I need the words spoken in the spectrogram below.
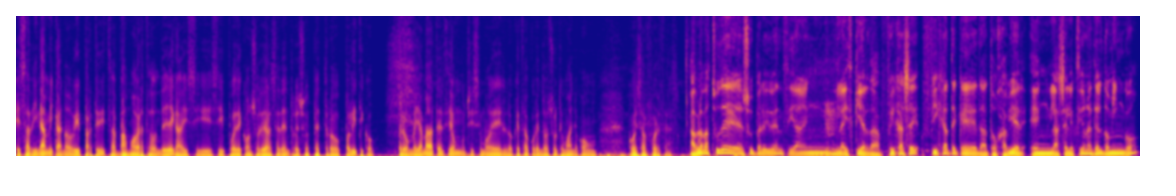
esa dinámica no bipartidista. Vamos a ver hasta dónde llega y si, si puede consolidarse dentro de su espectro político. Pero me llama la atención muchísimo de lo que está ocurriendo en los últimos años con, esas fuerzas. Hablabas tú de supervivencia en la izquierda. Fíjate, fíjate qué dato, Javier. En las elecciones del domingo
